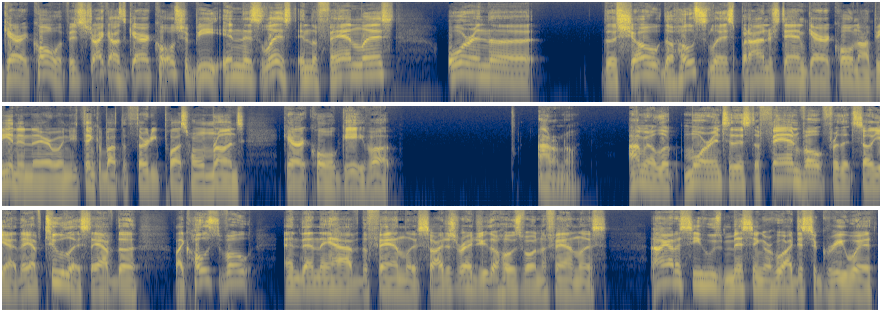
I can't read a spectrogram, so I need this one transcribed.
Gerrit Cole. If it's strikeouts, Gerrit Cole should be in this list, in the fan list, or in the the show, the host list. But I understand Gerrit Cole not being in there when you think about the 30 plus home runs Gerrit Cole gave up. I don't know. I'm gonna look more into this. The fan vote for that. So yeah, they have two lists. They have the like host vote, and then they have the fan list. So I just read you the host vote and the fan list. I got to see who's missing or who I disagree with.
